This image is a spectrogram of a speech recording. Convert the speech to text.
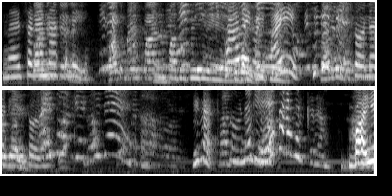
नाही सगळ्यांना असं दे. आई सोनं घे सोनं ठीक आहे बाई.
